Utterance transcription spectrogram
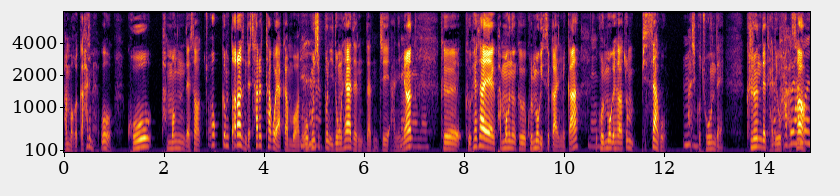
밥 먹을까 하지 말고 고 밥 먹는 데서 조금 떨어진 데 차를 타고 약간 뭐 한 5분 10분 이동을 해야 된다든지 음. 아니면 네, 네, 네. 그그 회사에 밥 먹는 그 골목이 있을 거 아닙니까? 네, 그 네. 골목에서 좀 비싸고 음, 맛있고 좋은데 그런 데 데리고 가서 어,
